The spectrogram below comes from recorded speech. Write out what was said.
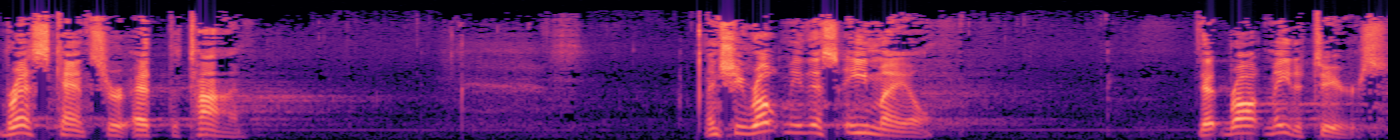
breast cancer at the time. And she wrote me this email that brought me to tears.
